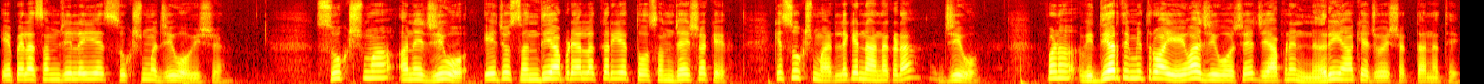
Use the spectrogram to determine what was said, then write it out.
એ પહેલાં સમજી લઈએ સૂક્ષ્મ જીવો વિશે. સૂક્ષ્મ અને જીવો, એ જો સંધિ આપણે અલગ કરીએ તો સમજાઈ શકે કે સૂક્ષ્મ એટલે કે નાનકડા જીવો. પણ વિદ્યાર્થી મિત્રો, આ એવા જીવો છે જે આપણે નરી આંખે જોઈ શકતા નથી.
